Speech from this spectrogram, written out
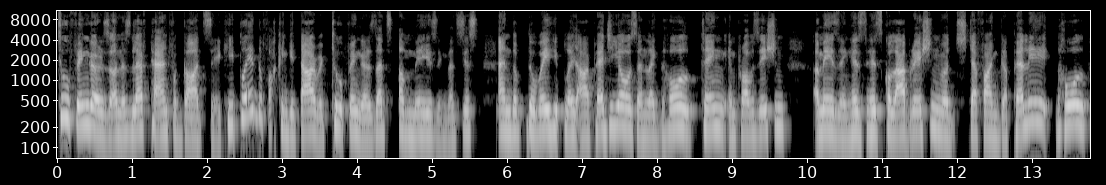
two fingers on his left hand for God's sake. He played the fucking guitar with two fingers. That's amazing. That's just and the the way he played arpeggios and like the whole thing, improvisation, amazing. His his collaboration with Stéphane Grappelli, the whole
